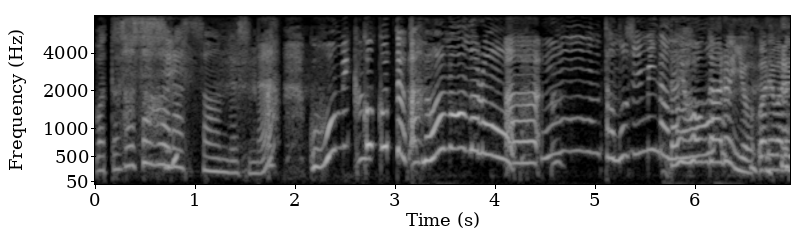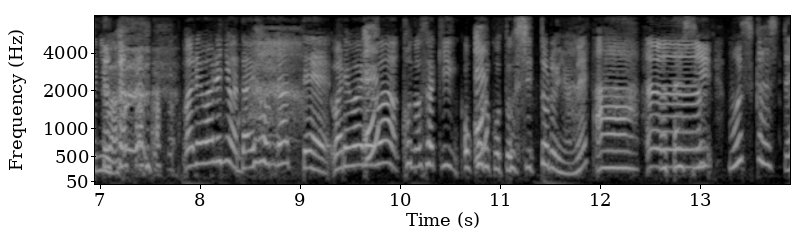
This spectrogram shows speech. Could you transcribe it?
私。笹原さんですね。ご褒美企画って何なんだろう。あ楽しみんよ我々には。我々には台本があって我々はこの先起こることを知っとるんよね。ああうん。私もしかして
